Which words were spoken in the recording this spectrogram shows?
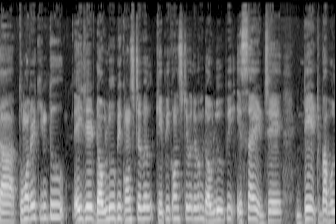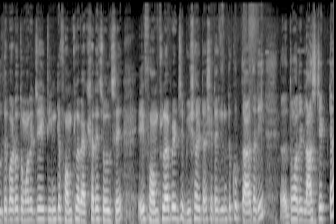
তা তোমাদের কিন্তু এই যে ডব্লিউপি কনস্টেবল কেপি কনস্টেবল এবং ডব্লিউপি এসআইয়ের যে ডেট বা বলতে পারো তোমাদের যে এই তিনটে ফর্ম ফিল আপ একসাথে চলছে, এই ফর্ম ফিল আপের যে বিষয়টা সেটা কিন্তু খুব তাড়াতাড়ি তোমাদের লাস্ট ডেটটা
